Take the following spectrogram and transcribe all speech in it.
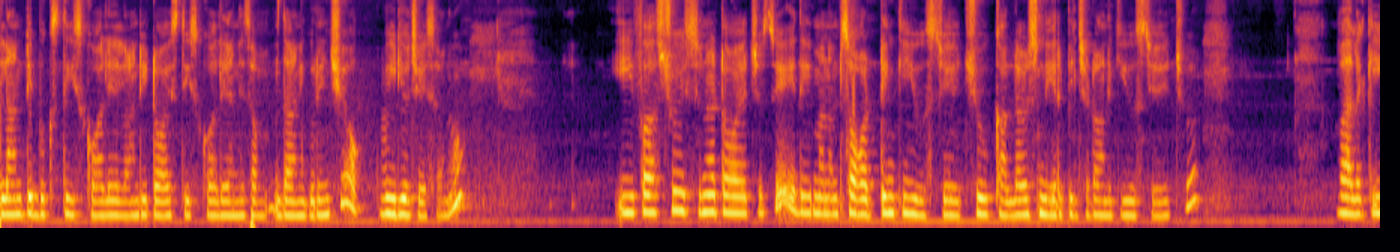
ఎలాంటి బుక్స్ తీసుకోవాలి ఎలాంటి టాయ్స్ తీసుకోవాలి అనే సం దాని గురించి ఒక వీడియో చేశాను. ఈ ఫస్ట్ చూస్తున్న టాయ్ వచ్చేసి ఇది మనం సార్టింగ్కి యూస్ చేయొచ్చు కలర్స్ నేర్పించడానికి యూస్ చేయొచ్చు. వాళ్ళకి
